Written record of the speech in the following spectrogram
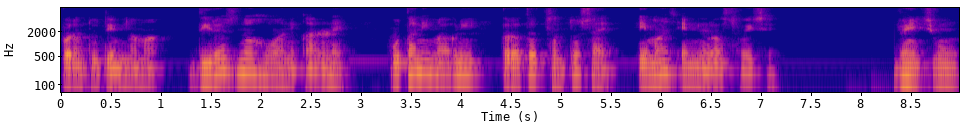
પરંતુ તેમનામાં ધીરજ ન હોવાને કારણે પોતાની માગણી તરત જ સંતોષાય, એમાં જ એમને રસ હોય છે. વહેંચવું,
